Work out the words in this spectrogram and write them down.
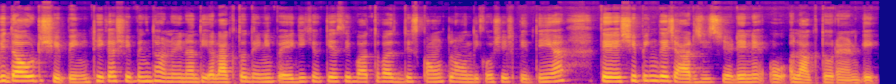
ਵਿਦਆਊਟ ਸ਼ਿਪਿੰਗ ਠੀਕ ਹੈ ਸ਼ਿਪਿੰਗ ਤੁਹਾਨੂੰ ਇਹਨਾਂ ਦੀ ਅਲੱਗ ਤੋਂ ਦੇਣੀ ਪਏਗੀ ਕਿਉਂਕਿ ਅਸੀਂ ਵੱਧ ਤੋਂ ਵੱਧ ਡਿਸਕਾਊਂਟ ਲਾਉਣ ਦੀ ਕੋਸ਼ਿਸ਼ ਕੀਤੀ ਆ ਤੇ ਸ਼ਿਪਿੰਗ ਦੇ ਚਾਰजेस ਜਿਹੜੇ ਨੇ, ਉਹ ਅਲੱਗ ਤੋਂ ਰਹਿਣਗੇ।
